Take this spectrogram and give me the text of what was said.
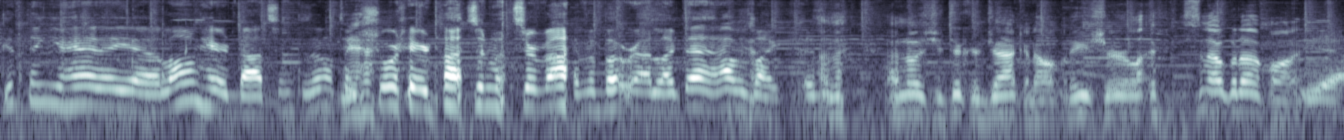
good thing you had a uh, long-haired dachshund, because I don't think Yeah. a short-haired dachshund would survive a boat ride like that. I was like, this I, is, know- I noticed you took her jacket off, but he sure like, snuggled up on it. yeah,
